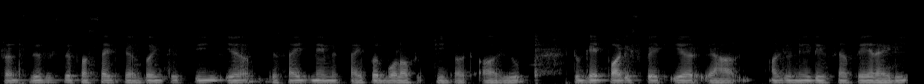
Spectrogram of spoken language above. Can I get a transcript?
Friends this is the first site we are going to see here. The site name is hyperbola50.ru to get participate here all you need is a Payeer id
